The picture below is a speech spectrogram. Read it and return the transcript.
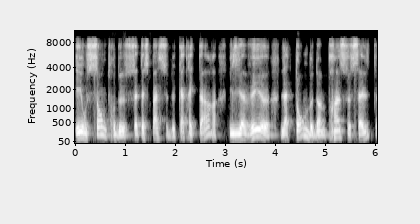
Et au centre de cet espace de 4 hectares, il y avait euh, la tombe d'un prince celte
